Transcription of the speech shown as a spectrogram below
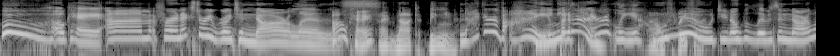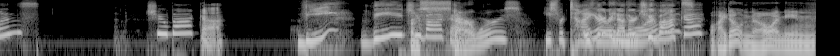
Whew, okay. Um, for our next story, we're going to Narlands. Oh, okay. I have not been. Neither have I. Me But neither. apparently, who Oh, three for- knew? Do you know who lives in Narlands? Chewbacca. The? The From Chewbacca. Star Wars? He's retired. Is there in another New Orleans? Chewbacca? Well, I don't know. I mean,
